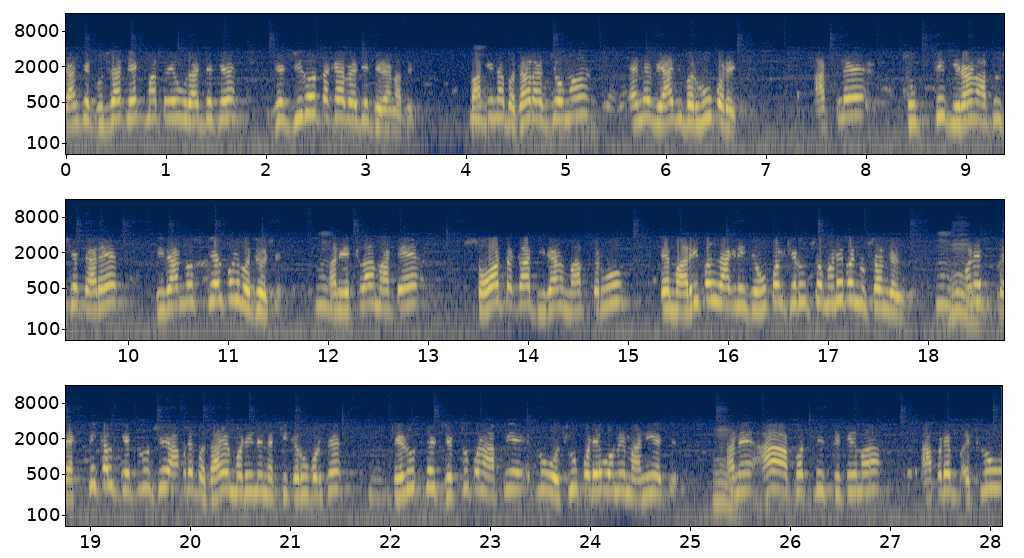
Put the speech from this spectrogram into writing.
કારણ કે ગુજરાત એકમાત્ર એવું રાજ્ય છે જે ઝીરો ટકા વ્યાજે ધિરાણ આપે છે. બાકીના બધા રાજ્યોમાં એને વ્યાજ ભરવું પડે છે. આટલે છૂટથી ધિરાણ આપ્યું છે ત્યારે ધિરાણનો સ્કેલ પણ વધ્યો છે. અને એટલા માટે સો ટકા ધિરાણ માફ કરવું એ મારી પણ લાગણી છે. હું પણ ખેડૂત છું મને પણ નુકસાન ગયું છે. પણ એ પ્રેક્ટિકલ કેટલું છે આપણે બધાએ મળીને નક્કી કરવું પડશે. ખેડૂતને જેટલું પણ આપીએ એટલું ઓછું પડે એવું અમે માનીએ છીએ. અને આ આફતની સ્થિતિમાં આપણે એટલું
